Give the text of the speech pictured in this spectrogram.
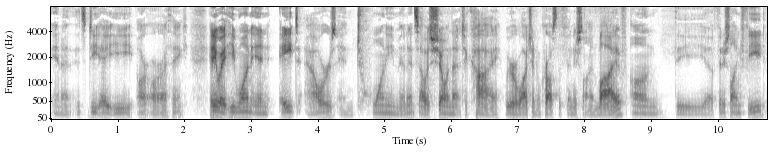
And it's D A E R R, I think. Anyway, he won in eight hours and 20 minutes. I was showing that to Kai. We were watching him cross the finish line live on the uh, finish line feed.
